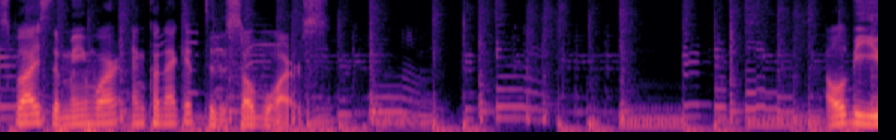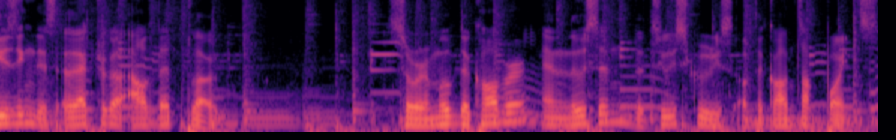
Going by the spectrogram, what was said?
Splice the main wire and connect it to the sub wires. I will be using this electrical outlet plug. So remove the cover and loosen the two screws of the contact points.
